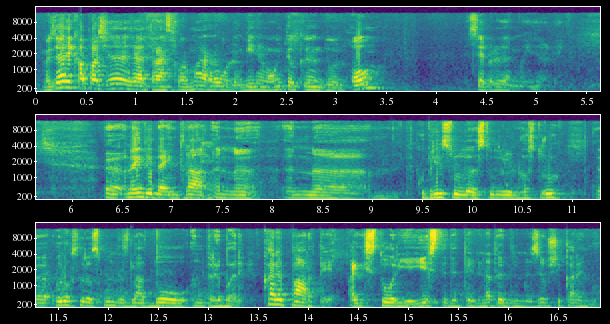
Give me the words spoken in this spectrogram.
Dumnezeu are capacitatea de a transforma răul în bine în momentul când un om se predă în mâinile lui. Uh, înainte de a intra în, uh, în uh, cuprinsul studiului nostru, vă rog să răspundeți la două întrebări. Care parte a istoriei este determinată de Dumnezeu și care nu?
